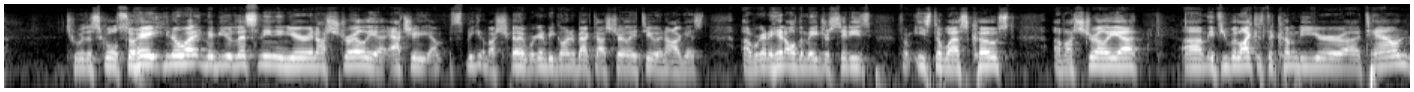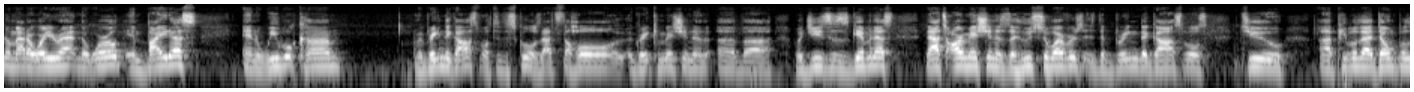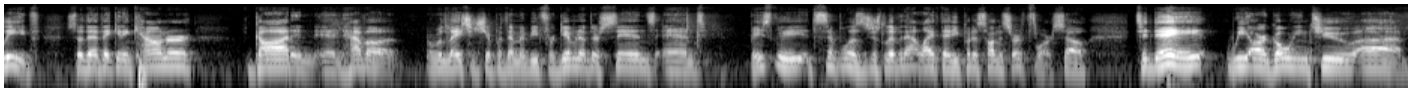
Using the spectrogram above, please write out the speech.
tour the school. So hey, you know what? Maybe you're listening and you're in Australia. Actually, um, speaking of Australia, we're gonna be going back to Australia too in August. Uh, we're gonna hit all the major cities from east to west coast of Australia. Um, if you would like us to come to your uh, town, no matter where you're at in the world, invite us, and we will come we bring the gospel to the schools. That's the whole great commission of, of uh, what Jesus has given us. That's our mission as the whosoever's is to bring the gospels to uh, people that don't believe, so that they can encounter God and and have a, a relationship with Him and be forgiven of their sins. And basically, it's simple as just living that life that He put us on this earth for. So today we are going to. Uh,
